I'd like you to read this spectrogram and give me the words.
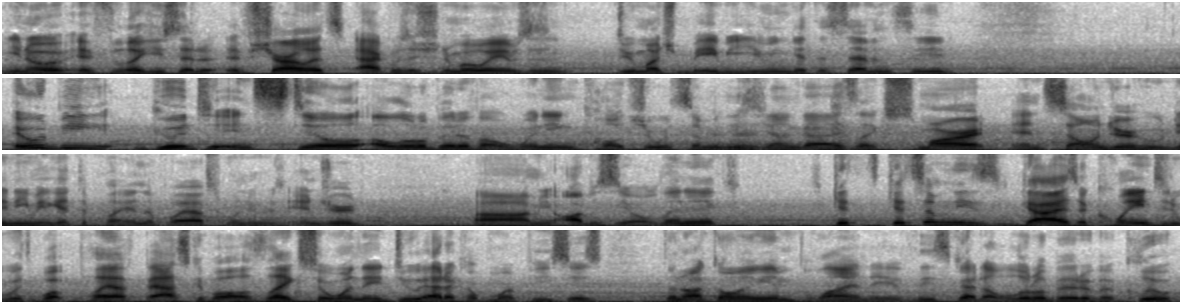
you know if, like you said, if Charlotte's acquisition of Mo Williams doesn't do much, maybe even get the seventh seed. It would be good to instill a little bit of a winning culture with some of these young guys, like Smart and Sullinger, who didn't even get to play in the playoffs when he was injured. Uh, I mean, obviously Olynyk. Get get some of these guys acquainted with what playoff basketball is like, so when they do add a couple more pieces, they're not going in blind. They at least got a little bit of a clue.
